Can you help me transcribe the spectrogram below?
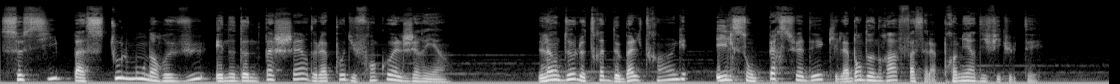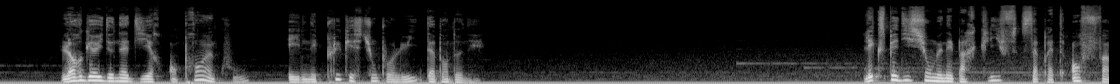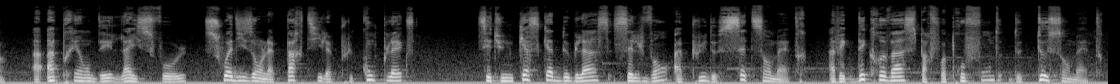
Ceux-ci passent tout le monde en revue et ne donnent pas cher de la peau du franco-algérien. L'un d'eux le traite de baltringue et ils sont persuadés qu'il abandonnera face à la première difficulté. L'orgueil de Nadir en prend un coup et il n'est plus question pour lui d'abandonner. L'expédition menée par Cliff s'apprête enfin à appréhender l'Icefall, soi-disant la partie la plus complexe. C'est une cascade de glace s'élevant à plus de 700 mètres, avec des crevasses parfois profondes de 200 mètres.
